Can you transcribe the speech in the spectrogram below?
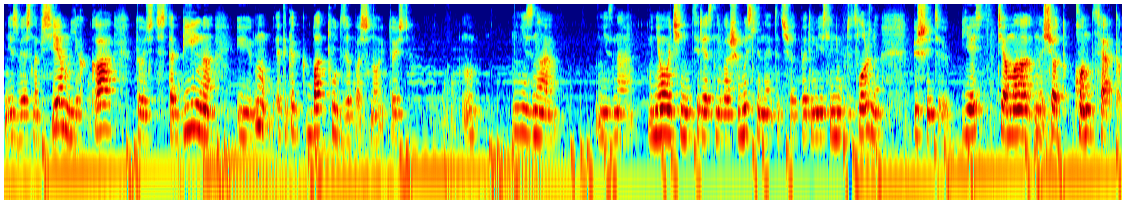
известна всем, легка, то есть стабильна, и, ну, это как батут запасной, то есть, ну, не знаю, не знаю. Мне очень интересны ваши мысли на этот счет, поэтому, если не будет сложно, пишите. Есть тема насчет концертов.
